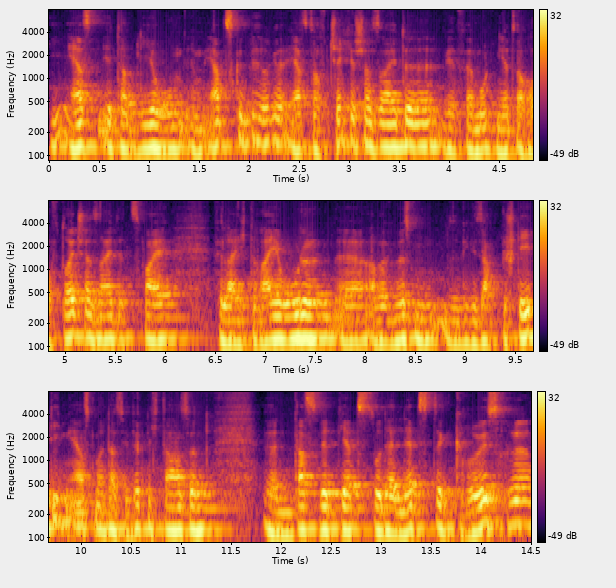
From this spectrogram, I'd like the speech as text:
die ersten Etablierungen im Erzgebirge, erst auf tschechischer Seite, wir vermuten jetzt auch auf deutscher Seite zwei, vielleicht drei Rudel, äh, aber wir müssen, wie gesagt, bestätigen erstmal, dass sie wirklich da sind. Äh, Das wird jetzt so der letzte größere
